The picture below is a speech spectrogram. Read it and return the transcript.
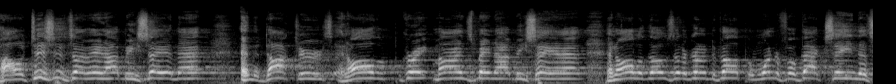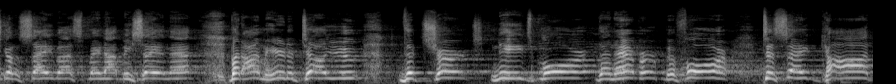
politicians may not be saying that, and the doctors and all the great minds may not be saying that, and all of those that are going to develop a wonderful vaccine that's going to save us may not be saying that. But I'm here to tell you the church needs more than ever before to say, God,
